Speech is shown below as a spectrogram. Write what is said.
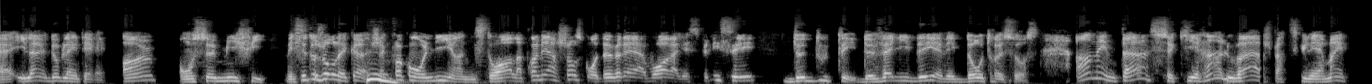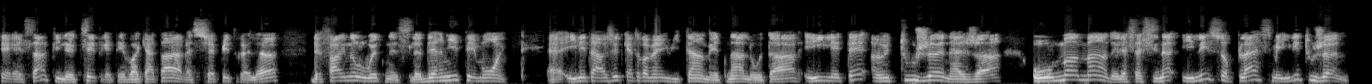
euh, il a un double intérêt. Un, on se méfie. Mais c'est toujours le cas. Chaque fois qu'on lit en histoire, la première chose qu'on devrait avoir à l'esprit, c'est de douter, de valider avec d'autres sources. En même temps, ce qui rend l'ouvrage particulièrement intéressant, puis le titre est évocateur à ce chapitre-là, The Final Witness, le dernier témoin. Euh, il est âgé de 88 ans maintenant, l'auteur, et il était un tout jeune agent au moment de l'assassinat. Il est sur place, mais il est tout jeune.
